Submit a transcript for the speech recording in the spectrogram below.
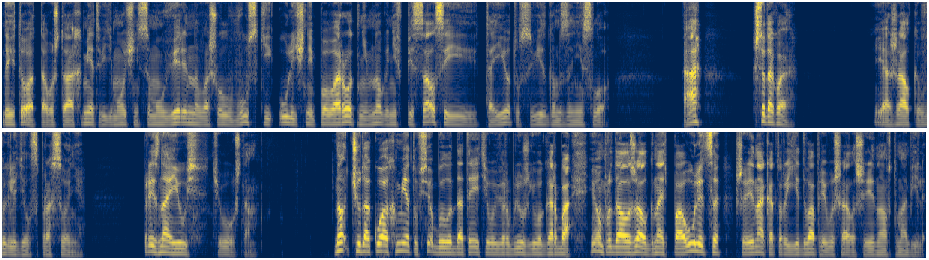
Да и то от того, что Ахмед, видимо, очень самоуверенно вошел в узкий уличный поворот, немного не вписался, и Тойоту с визгом занесло. «А? Что такое?» Я жалко выглядел с просонья. Признаюсь, чего уж там. Но чудаку Ахмету все было до третьего верблюжьего горба, и он продолжал гнать по улице, ширина которой едва превышала ширину автомобиля.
